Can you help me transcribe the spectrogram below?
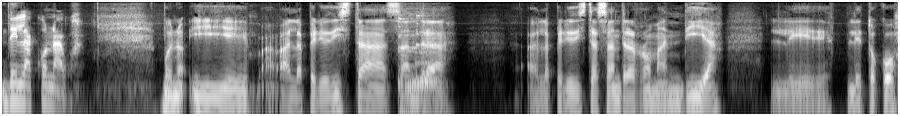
de la Conagua. Bueno, y eh, a la periodista Sandra a la periodista Sandra Romandía le, le tocó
